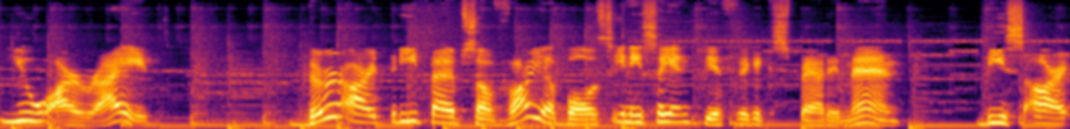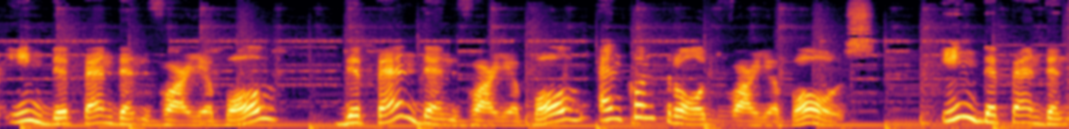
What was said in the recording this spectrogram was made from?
you are right. There are three types of variables in a scientific experiment. These are independent variable, dependent variable, and controlled variables. Independent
